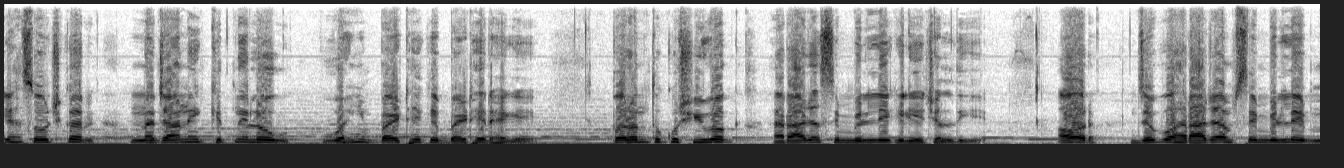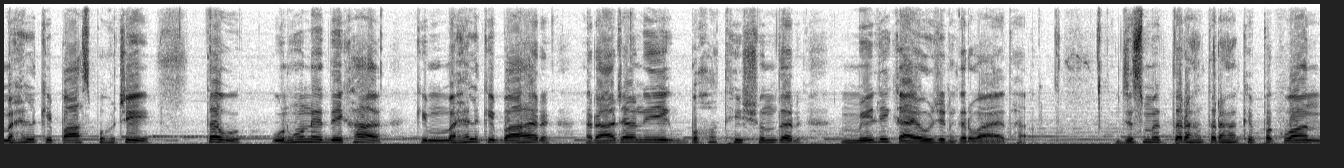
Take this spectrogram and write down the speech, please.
यह सोचकर न जाने कितने लोग वहीं बैठे के बैठे रह गए। परंतु कुछ युवक राजा से मिलने के लिए चल दिए और जब वह राजा से मिलने महल के पास पहुँचे, तब उन्होंने देखा कि महल के बाहर राजा ने एक बहुत ही सुंदर मेले का आयोजन करवाया था, जिसमें तरह तरह के पकवान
